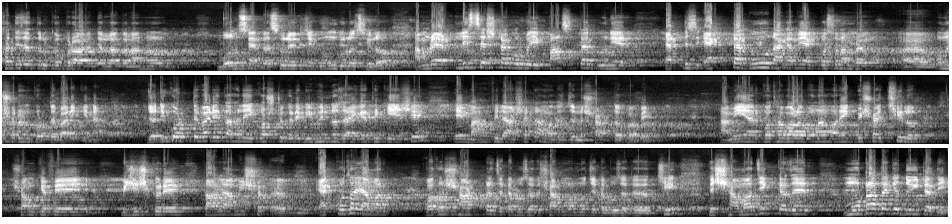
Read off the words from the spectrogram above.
খাদিজাতুল কবরা আল্লাহ বলছেন, রাসুলের যে গুণগুলো ছিল, আমরা অ্যাটলিস্ট চেষ্টা করব এই পাঁচটা গুণের অ্যাটলিস্ট একটা গুণ আগামী এক বছর আমরা অনুসরণ করতে পারি কিনা। যদি করতে পারি তাহলে এই কষ্ট করে বিভিন্ন জায়গা থেকে এসে এই মাহফিলে আসাটা আমাদের জন্য সার্থক হবে। আমি আর কথা বাড়াবো না, অনেক বিষয় ছিল সংক্ষেপে, বিশেষ করে তাহলে আমি এক কথায় আমার কথার সারটা যেটা বোঝাতে, সারমর্ম যেটা বোঝাতে যাচ্ছি যে সামাজিক কাজের মোটা দাগে দুইটা দিক।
